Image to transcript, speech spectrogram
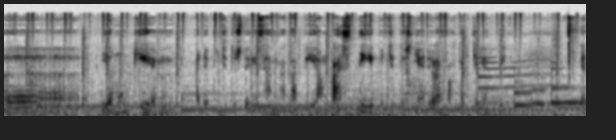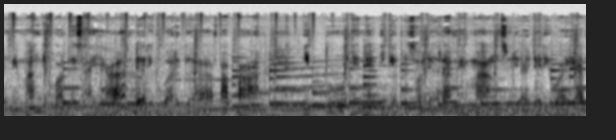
Uh, ya mungkin pencetus dari sana tapi yang pasti pencetusnya adalah faktor genetik. Dan memang di keluarga saya dari keluarga papa itu nenek tiga bersaudara memang sudah ada riwayat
